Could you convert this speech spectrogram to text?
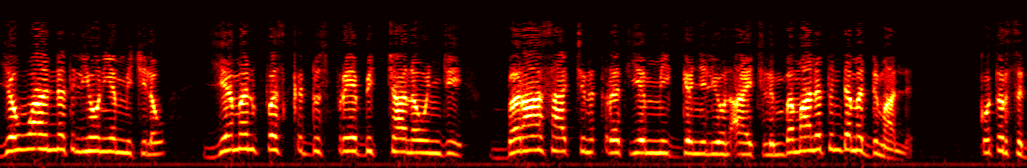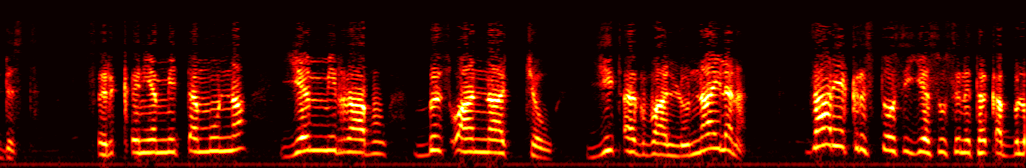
የዋህነት ሊሆን የሚችለው የመንፈስ ቅዱስ ፍሬ ብቻ ነው እንጂ በራሳችን ጥረት የሚገኝ ሊሆን አይችልም በማለት እንደመድማለን ቁጥር ስድስት ጽድቅን የሚጠሙና የሚራቡ ብፁዓን ናቸው ይጠግባሉና ይለናል። ዛሬ ክርስቶስ ኢየሱስን ተቀብሎ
